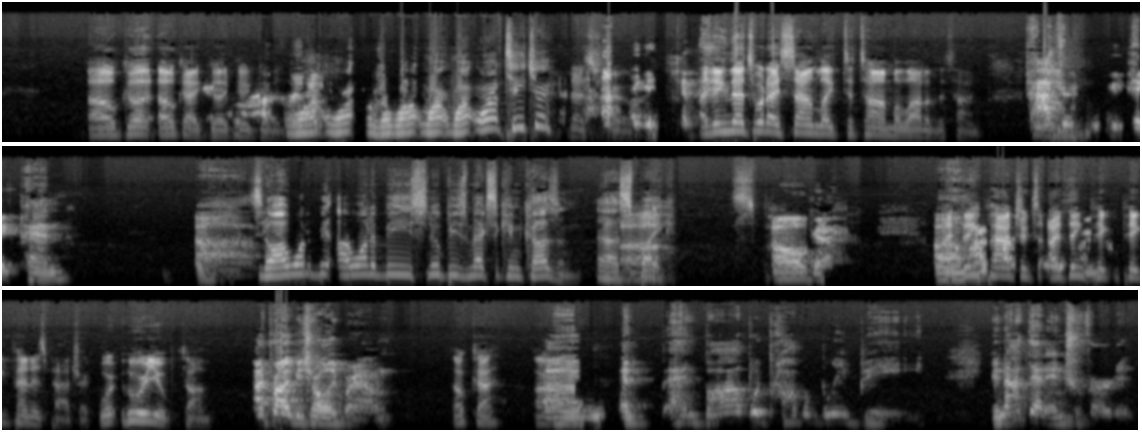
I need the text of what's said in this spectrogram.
Oh, good. Okay, good, good, good. Want, want, want, want, want, want, teacher? That's true. I think that's what I sound like to Tom a lot of the time. Patrick, you pick pen. Uh, No, I want to be. I want to be Snoopy's Mexican cousin, uh, Spike. oh, okay. I Um, think I'd Patrick's. I think Pig, Pigpen is Patrick. Wh- Who are you, Tom? I'd probably be Charlie Brown. Okay. All right. Um, and and Bob would probably be. You're not that introverted.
